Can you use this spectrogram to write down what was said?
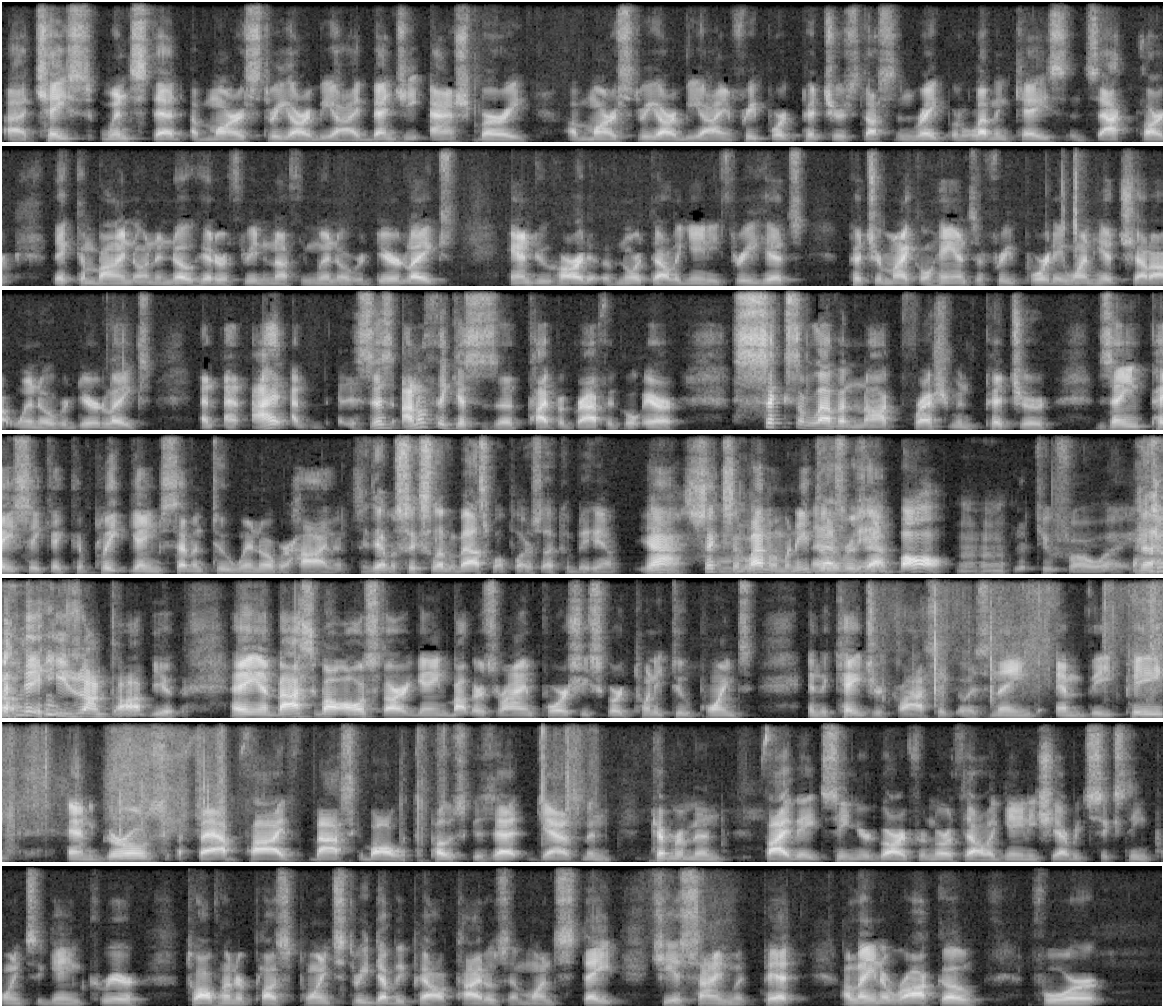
Uh, Chase Winstead of Mars, three RBI. Benji Ashbury of Mars, three RBI. And Freeport pitchers Dustin Rape with 11 Ks and Zach Clark, they combined on a no hitter, three to nothing win over Deer Lakes. Andrew Hart of North Allegheny, three hits. Pitcher Michael Hands of Freeport, a one hit shutout win over Deer Lakes. And, and I is this I don't think this is a typographical error. 6'11 knocked freshman pitcher Zane Pasek a complete game 7 2 win over Highlands. They have a six eleven basketball player, so that could be him. Yeah, 6'11 when he That delivers that him. ball. Mm-hmm. You're too far away. He's on top of you. Hey, in basketball All Star game, Butler's Ryan Porsche he scored 22 points in the Cager Classic. It Was named MVP. And girls Fab Five basketball with the Post Gazette. Jasmine Timmerman, 5'8 senior guard from North Allegheny. She averaged 16 points a game. Career 1,200 plus points, three WPIAL titles, and one state. She is signed with Pitt. Elena Rocco for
